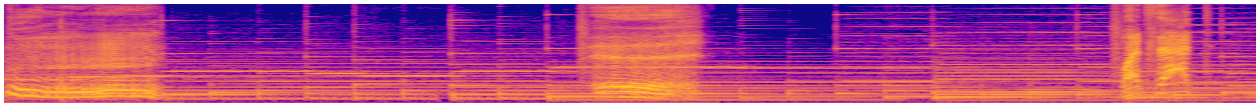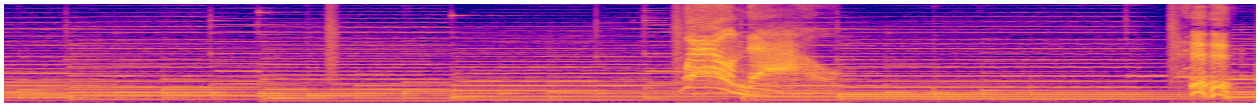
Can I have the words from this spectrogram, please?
Hmm. What's that? Well, now.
